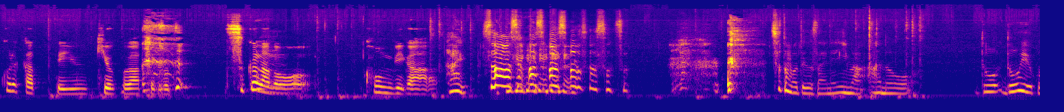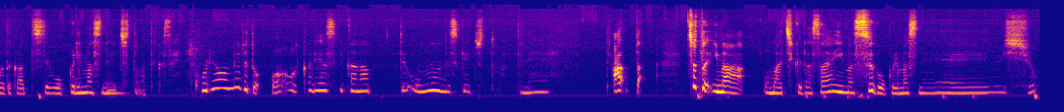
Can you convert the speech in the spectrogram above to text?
これかっていう記憶があったけど、スクナのコンビが、はい。そうそうそうそうそうそうそう。ちょっと待ってくださいね。今あのどうどういうことかって送りますね。ちょっと待ってくださいね。これを見るとわ分かりやすいかなって思うんですけどちょっと待ってね。あった。ちょっと今お待ちください。今すぐ送りますね。よいしょ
